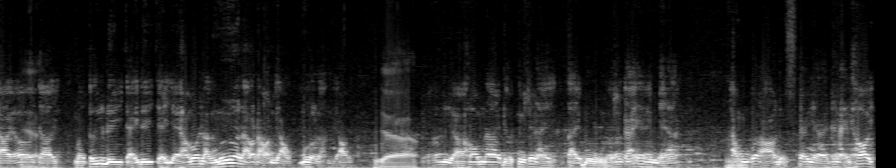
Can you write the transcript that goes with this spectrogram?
Trời ơi Dạ. trời. Mà cứ đi chạy đi chạy về. Không có lần mưa là bắt đầu anh gầu mưa là anh gầu. Dạ. Đó, giờ hôm nay được như thế này tại buồn nữa cái hai mẹ không có ở được cái nhà thế này. Thôi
